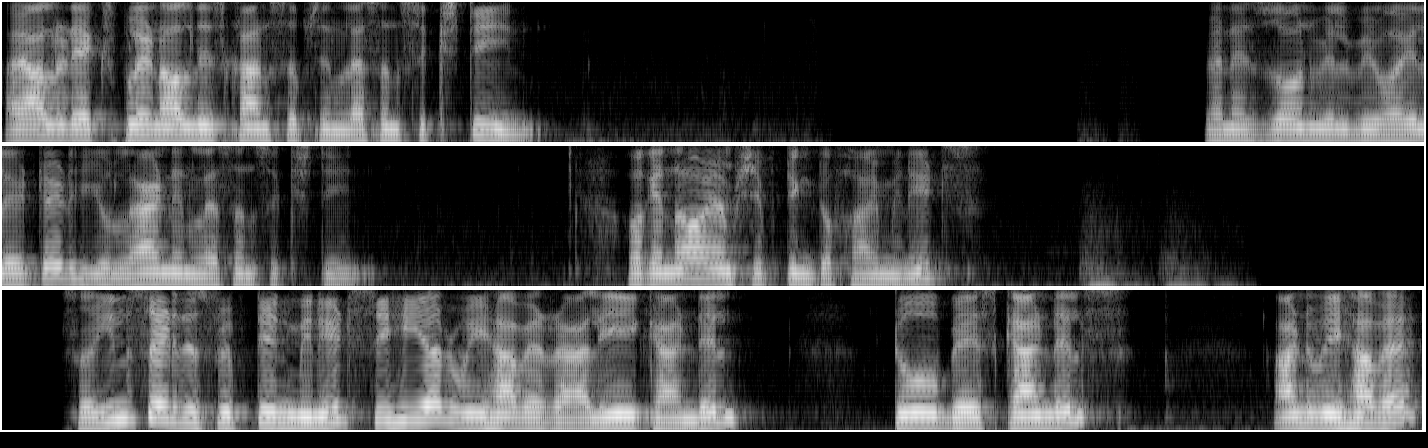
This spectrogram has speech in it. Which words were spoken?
I already explained all these concepts in lesson 16. When a zone will be violated, you learn in lesson 16. Okay, now I am shifting to 5 minutes. So inside this 15 minutes, see here we have a rally candle, two base candles, and we have a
